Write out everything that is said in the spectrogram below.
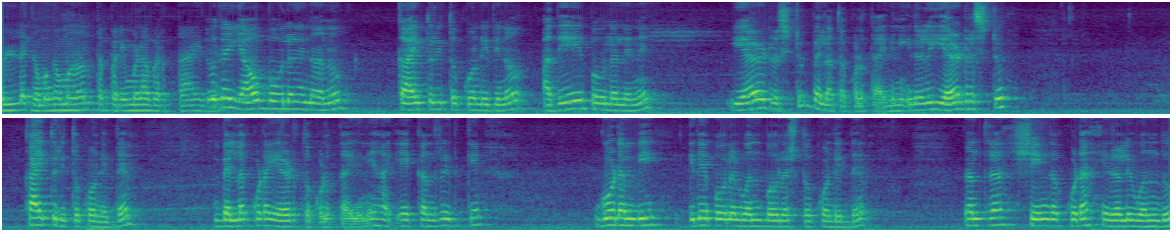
ಒಳ್ಳೆ ಘಮ ಅಂತ ಪರಿಮಳ ಬರ್ತಾ ಇದೆ. ಇವಾಗ ಯಾವ ಬೌಲಲ್ಲಿ ನಾನು ಕಾಯಿ ತುರಿ ತಕೊಂಡಿದ್ದೀನೋ ಅದೇ ಬೌಲಲ್ಲೇ ಎರಡರಷ್ಟು ಬೆಲ್ಲ ತಗೊಳ್ತಾ ಇದ್ದೀನಿ. ಇದರಲ್ಲಿ ಎರಡರಷ್ಟು ಕಾಯಿ ತುರಿ ತಗೊಂಡಿದ್ದೆ ಬೆಲ್ಲ ಕೂಡ ಎರಡು ತಗೊಳ್ತಾ ಇದ್ದೀನಿ. ಏಕೆಂದರೆ ಇದಕ್ಕೆ ಗೋಡಂಬಿ, ಇದೇ ಬೌಲಲ್ಲಿ ಒಂದು ಬೌಲಷ್ಟು ತೊಗೊಂಡಿದ್ದೆ ನಂತರ ಶೇಂಗಾ ಕೂಡ ಇದರಲ್ಲಿ ಒಂದು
